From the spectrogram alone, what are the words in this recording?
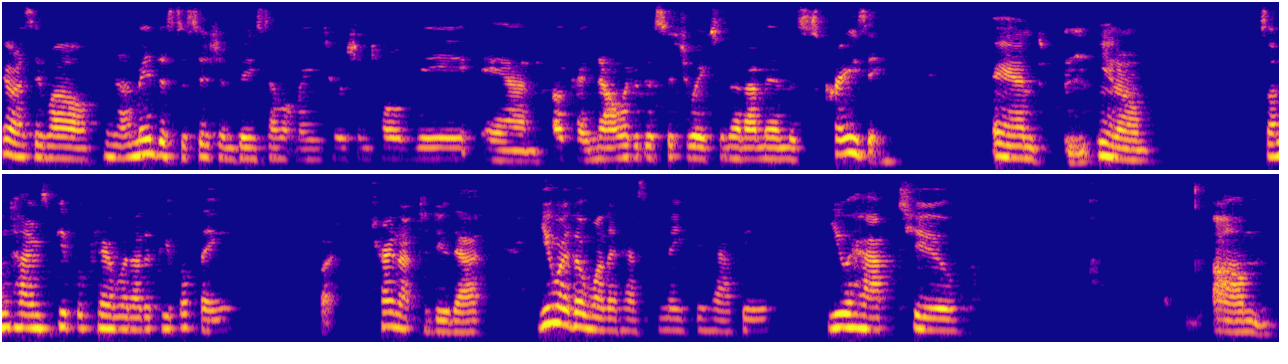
you know, I say, well, you know, I made this decision based on what my intuition told me, and okay, now look at the situation that I'm in. This is crazy, and you know, sometimes people care what other people think, but try not to do that. You are the one that has to make you happy. You have to, um,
